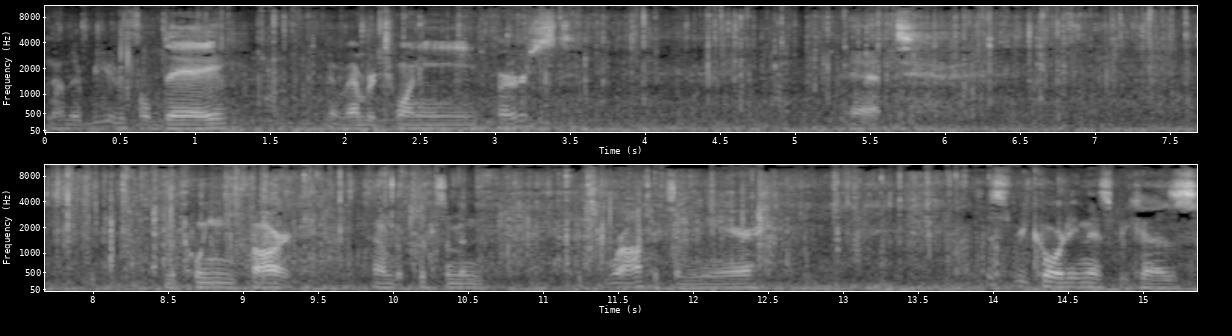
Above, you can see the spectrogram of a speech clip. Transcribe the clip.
Another beautiful day, November 21st at McQueen Park. Time to put some in, put some rockets in the air. Just recording this because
